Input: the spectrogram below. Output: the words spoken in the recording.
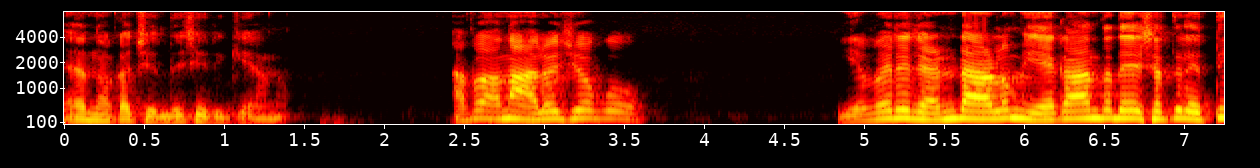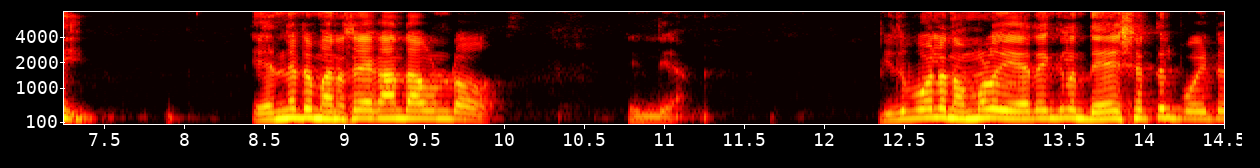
എന്നൊക്കെ ചിന്തിച്ചിരിക്കുകയാണ് അപ്പോൾ ഒന്ന് ആലോചിച്ച് നോക്കൂ. ഇവർ രണ്ടാളും ഏകാന്ത ദേശത്തിലെത്തി എന്നിട്ട് മനസ്സേകാന്താവുണ്ടോ? ഇല്ല. ഇതുപോലെ നമ്മൾ ഏതെങ്കിലും ദേശത്തിൽ പോയിട്ട്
